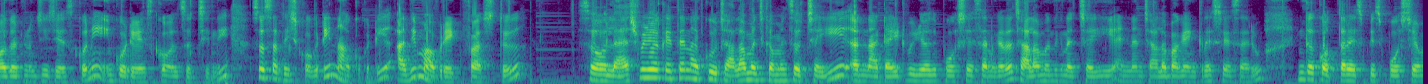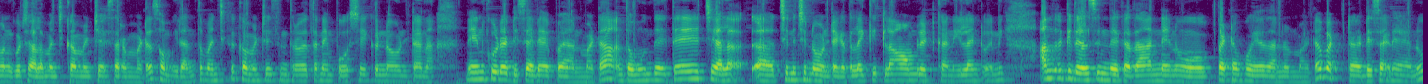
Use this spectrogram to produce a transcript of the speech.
మొదటి నుంచి చేసుకొని ఇంకోటి వేసుకోవాల్సి వచ్చింది. సో సతీష్కి ఒకటి నాకు ఒకటి అది మా బ్రేక్ఫాస్ట్ సో లాస్ట్ వీడియోకి అయితే నాకు చాలా మంచి కమెంట్స్ వచ్చాయి. అండ్ నా డైట్ వీడియో పోస్ట్ చేశాను కదా చాలా మందికి నచ్చాయి. అండ్ నన్ను చాలా బాగా ఎంకరేజ్ చేశారు. ఇంకా కొత్త రెసిపీస్ పోస్ట్ చేయమని కూడా చాలా మంచి కమెంట్ చేశారనమాట సో మీరు అంత మంచిగా కమెంట్ చేసిన తర్వాత నేను పోస్ట్ చేయకుండా ఉంటానా? నేను కూడా డిసైడ్ అయిపోయాను అనమాట అంతకుముందు అయితే చాలా చిన్న చిన్న ఉంటాయి కదా లైక్ ఇట్లా ఆమ్లెట్ కానీ ఇలాంటివన్నీ అందరికీ తెలిసిందే కదా అని నేను పెట్టబోయేదాన్ని అనమాట బట్ డిసైడ్ అయ్యాను.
